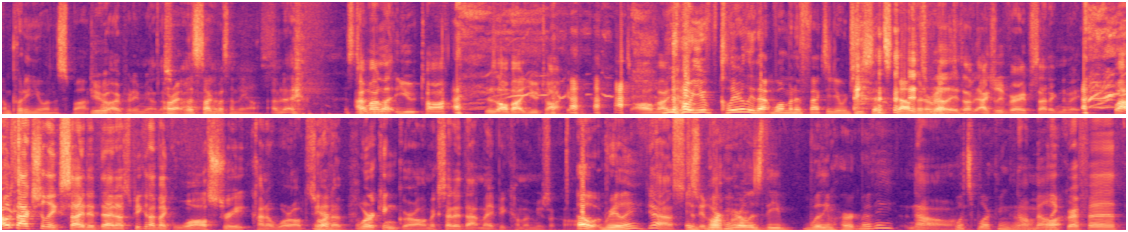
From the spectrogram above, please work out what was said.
I'm putting you on the spot. you are putting me on the All spot. All right, let's talk I'm- about something else. I'm, not, Let's I'm gonna let you talk. this is all about you talking. It's all about No, you. you've clearly that woman affected you when she said stop it's really, it's actually very upsetting to me. well, I was actually excited that, uh, speaking of like Wall Street kind of world, sort Yeah. of, Working Girl, I'm excited that might become a musical. Oh, really? Yes. Is Working. Girl is the William Hurt movie? No. What's Working Girl? No, Melanie Oh, Griffith.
